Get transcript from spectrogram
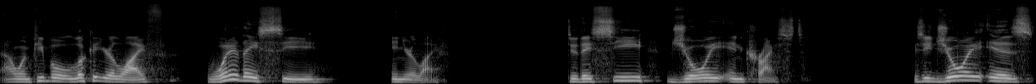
uh, when people look at your life, what do they see in your life? Do they see joy in Christ? You see, joy is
